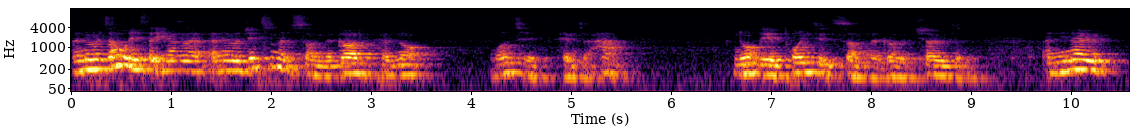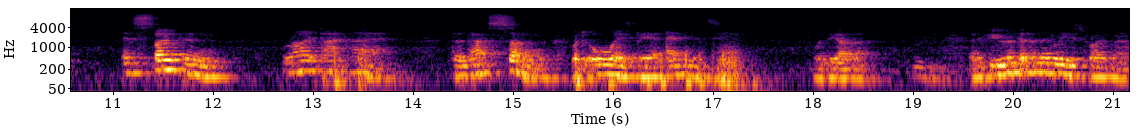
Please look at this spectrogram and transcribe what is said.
And the result is that he has a, an illegitimate son that God had not wanted him to have. Not the appointed son that God had chosen. And you know, it's spoken right back there that that son would always be at enmity with the other. And if you look at the Middle East right now,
